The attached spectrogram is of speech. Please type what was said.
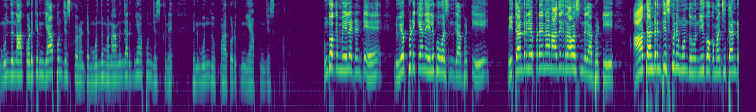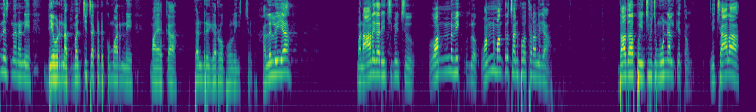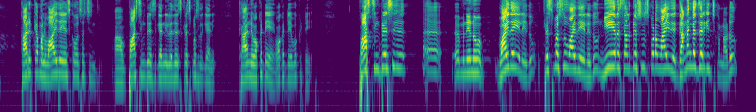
ముందు నా కొడుకుని జ్ఞాపకం చేసుకోవాలంటే ముందు మా నాన్నగారు జ్ఞాపకం చేసుకునే నేను ముందు మా కొడుకుని జ్ఞాపకం చేసుకోవాలి. ఇంకొక మేలు ఏంటంటే నువ్వు ఎప్పటికైనా వెళ్ళిపోవలసింది కాబట్టి మీ తండ్రిని ఎప్పుడైనా నా దగ్గర రావాల్సింది కాబట్టి ఆ తండ్రిని తీసుకునే ముందు నీకు ఒక మంచి తండ్రిని ఇస్తున్నానని దేవుడు నాకు మంచి చక్కటి కుమారుని మా యొక్క తండ్రి గారి రూపంలో ఇచ్చాడు. హలలుయ్యా మా నాన్నగారు ఇంచుమించు వన్ వీక్లో వన్ మంత్లో చనిపోతారనగా దాదాపు ఇంచుమించు మూడు నెలల క్రితం నేను చాలా కార్యక్రమాలు వాయిదా వేసుకోవాల్సి వచ్చింది. ఫాస్టింగ్ ప్రేస్ కానీ లేదా క్రిస్మస్లు కానీ కానీ ఒకటే ఒకటే ఒకటే. ఫాస్టింగ్ ప్రేస్ నేను వాయిదా వేయలేదు. క్రిస్మస్ వాయిదా వేయలేదు. న్యూ ఇయర్ సెలబ్రేషన్స్ కూడా వాయిదా ఘనంగా జరిగించుకున్నాడు.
